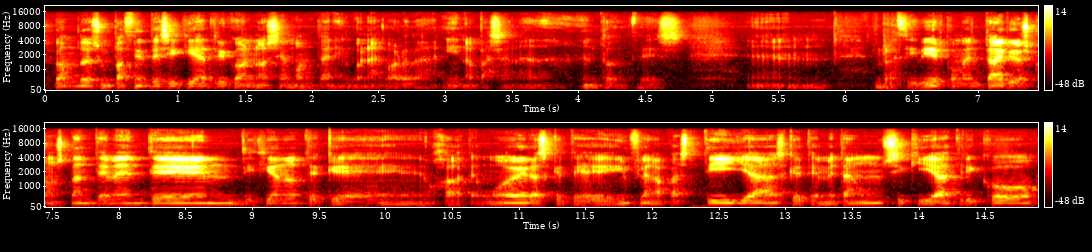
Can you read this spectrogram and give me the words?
cuando es un paciente psiquiátrico no se monta ninguna gorda y no pasa nada. Entonces, em, recibir comentarios constantemente diciéndote que ojalá te mueras, que te inflen a pastillas, que te metan un psiquiátrico,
